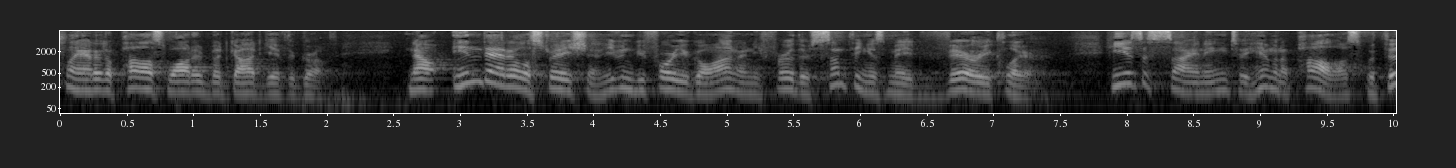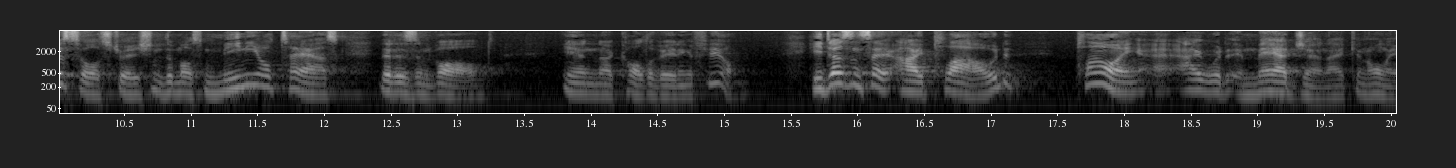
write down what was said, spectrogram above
planted, Apollos watered, but God gave the growth. Now, in that illustration, even before you go on any further, something is made very clear. He is assigning to him and Apollos, with this illustration, the most menial task that is involved in uh, cultivating a field. He doesn't say, I plowed. Plowing, I, I would imagine, I can only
